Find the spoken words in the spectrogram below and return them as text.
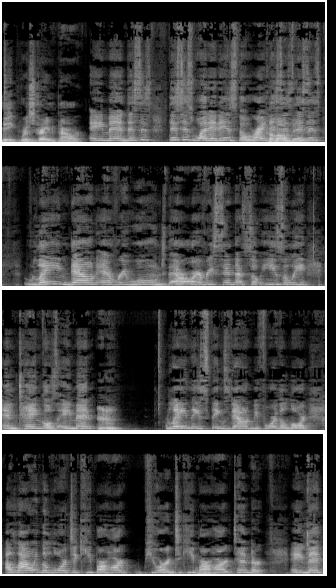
Meek, restrained power. Amen. This is this is what it is, though, right? Come this on, is David. this is laying down every wound or every sin that so easily entangles. Amen. laying these things down before the Lord, allowing the Lord to keep our heart pure and to keep our mm. heart tender. Amen.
